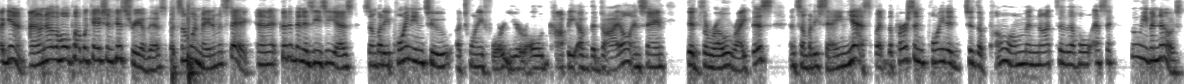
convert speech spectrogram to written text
again, I don't know the whole publication history of this, but someone made a mistake. And it could have been as easy as somebody pointing to a 24 year old copy of the dial and saying, Did Thoreau write this? And somebody saying yes. But the person pointed to the poem and not to the whole essay. Who even knows?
